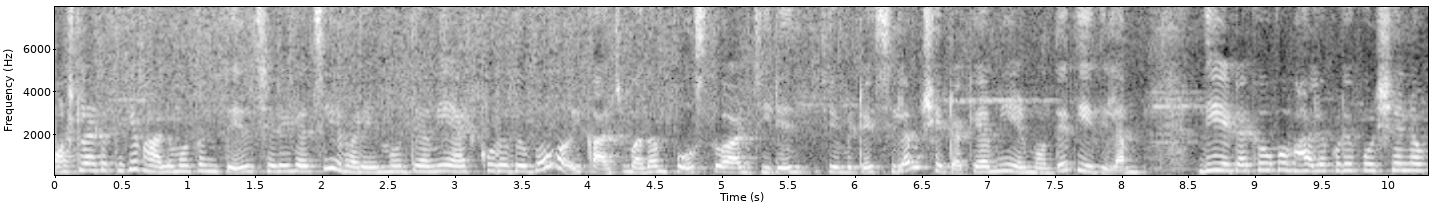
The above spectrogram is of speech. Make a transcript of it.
মশলাটা থেকে ভালো মতন তেল ছেড়ে গেছে। এবার এর মধ্যে আমি অ্যাড করে দেবো ওই কাজু বাদাম পোস্ত আর জিরে যে বেটেছিলাম, সেটাকে আমি এর মধ্যে দিয়ে দিলাম। দিয়ে এটাকেও খুব ভালো করে কষিয়ে নেব।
